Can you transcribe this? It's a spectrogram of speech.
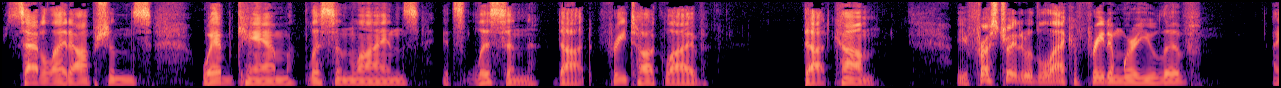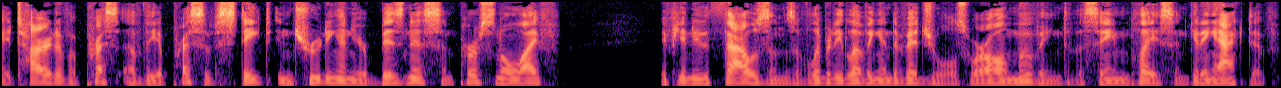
satellite options, webcam, listen lines. It's listen.freetalklive.com. Are you frustrated with the lack of freedom where you live? Are you tired of oppress of the oppressive state intruding on your business and personal life? If you knew thousands of liberty loving individuals were all moving to the same place and getting active,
